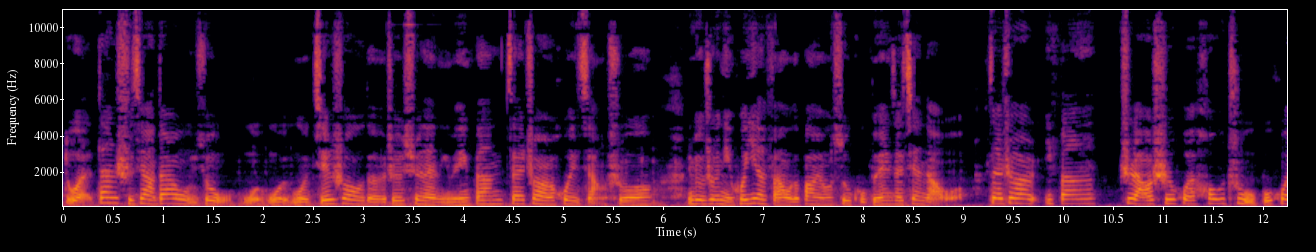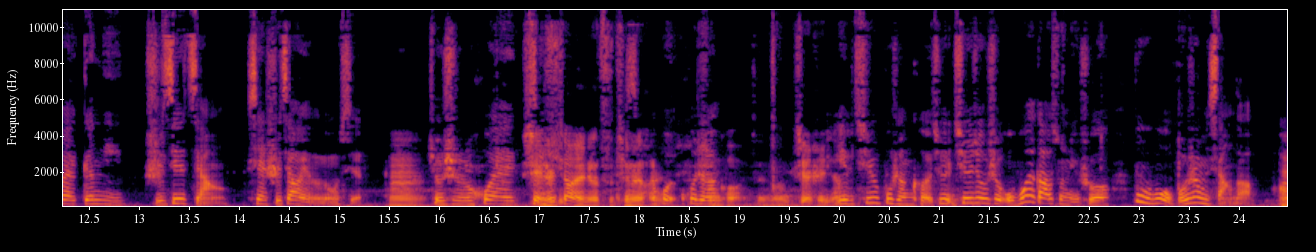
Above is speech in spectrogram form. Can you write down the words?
对，但实际上，当然，我就我我我接受的这个训练里面，一般在这儿会讲说，你比如说你会厌烦我的抱怨和诉苦，不愿意再见到我，在这儿一般治疗师会 hold 住，不会跟你直接讲现实教验的东西，嗯，就是会现实教验这个词听着很或或者深刻，就能解释一下？也其实不深刻，就其实就是我不会告诉你说不不不，我不是这么想的，嗯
